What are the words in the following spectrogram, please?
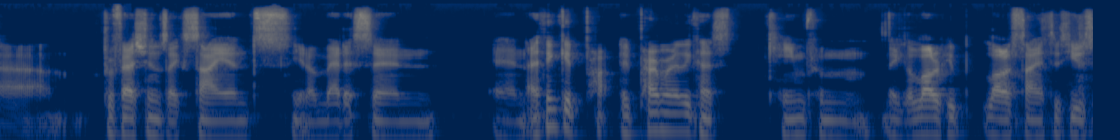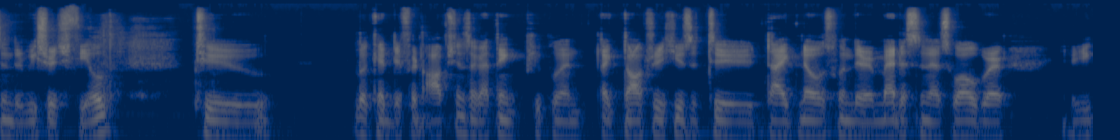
um, professions like science, you know, medicine, and I think it it primarily kind of came from like a lot of people, a lot of scientists use in the research field to look at different options. Like I think people and like doctors use it to diagnose when they're in medicine as well, where you,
